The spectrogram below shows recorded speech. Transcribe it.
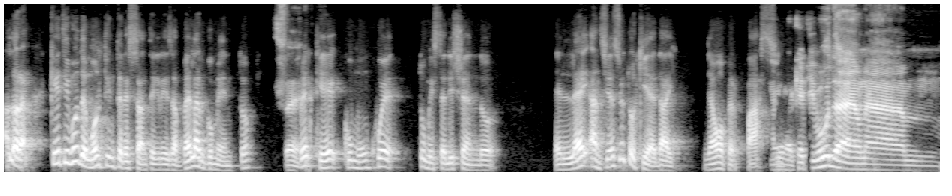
allora, Katie Wood è molto interessante, Grisa, bell'argomento, sì. perché comunque tu mi stai dicendo, è lei, anzi innanzitutto chi è, dai, Andiamo per passi. Allora, Katie Wood è una, mm,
